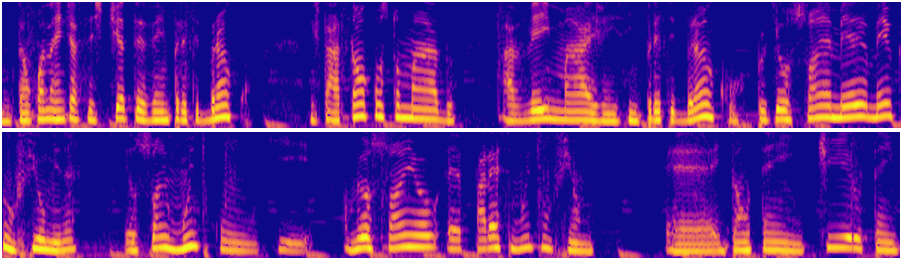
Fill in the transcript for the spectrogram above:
Então, quando a gente assistia a TV em preto e branco, a gente estava tão acostumado a ver imagens em preto e branco, porque o sonho é meio, meio que um filme, né? Eu sonho muito com que o meu sonho é, parece muito um filme. É, então tem tiro, tem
